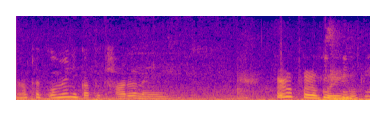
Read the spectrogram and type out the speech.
이렇게 꾸미니까 또 다르네. 펄럭펄럭 거리는 거.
